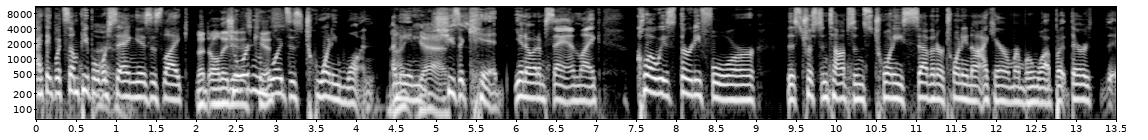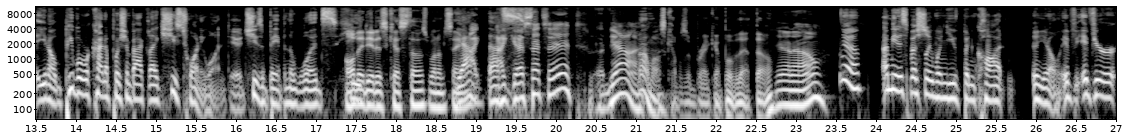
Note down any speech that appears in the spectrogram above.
I think what some people were uh, saying is, is like That all they did is Jordyn? Woods is 21. I I mean, guess. she's a kid. You know what I'm saying? Like Khloe's 34. This Tristan Thompson's 27 or 29. I can't remember what, but they're, you know, people were kind of pushing back like, she's 21, dude. She's a babe in the woods. All they did is kiss, though, is what I'm saying. Yeah. I, I guess that's it. Uh, yeah. Well, most couples would break up over that, though. You know. Yeah. I mean, especially when you've been caught, you know, if, if you're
